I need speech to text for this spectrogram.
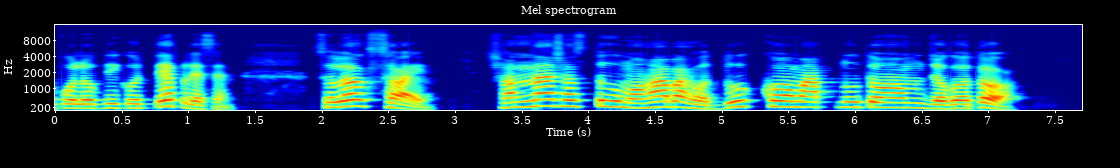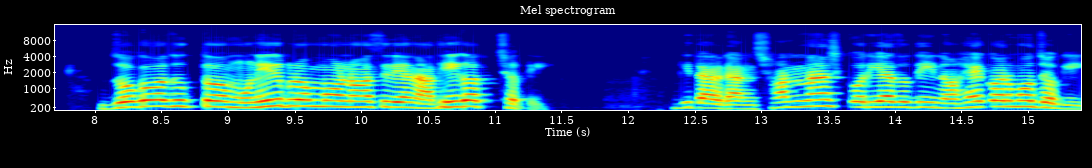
উপলব্ধি করতে পেরেছেন। শ্লোক ছয়, সন্ন্যাসস্তু মহাবাহ দুঃখ মাপনুতম জগত। যোগযুক্ত মুনির ব্রহ্ম ন আধিগচ্ছতি। গীতার গান, সন্ন্যাস করিয়া যদি নহে কর্মযোগী,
